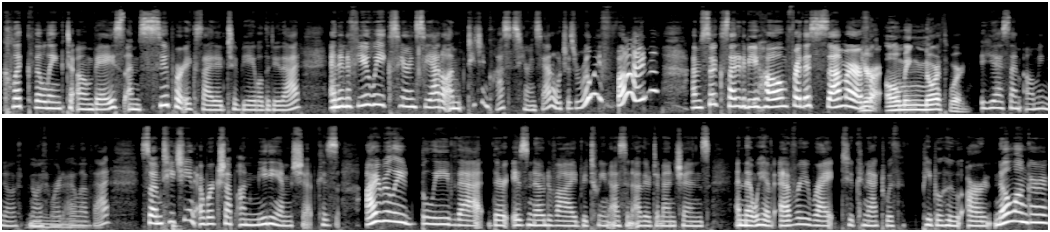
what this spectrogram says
click the link to Om Base. I'm super excited to be able to do that. And in a few weeks here in Seattle, I'm teaching classes here in Seattle, which is really fun. I'm so excited to be home for this summer. You're for, oming northward. Yes, I'm oming north, northward. I mm. love that. So I'm teaching a workshop on mediumship because I really believe that there is no divide between us and other dimensions, and that we have every right to connect with people who are no longer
